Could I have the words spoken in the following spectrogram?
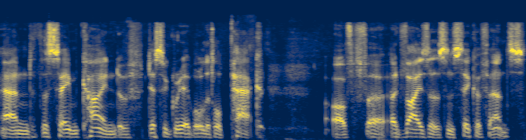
and the same kind of disagreeable little pack of uh, advisors and sycophants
